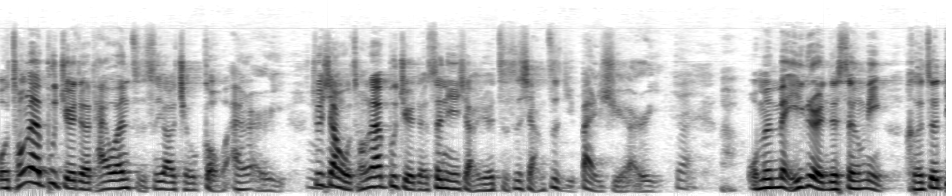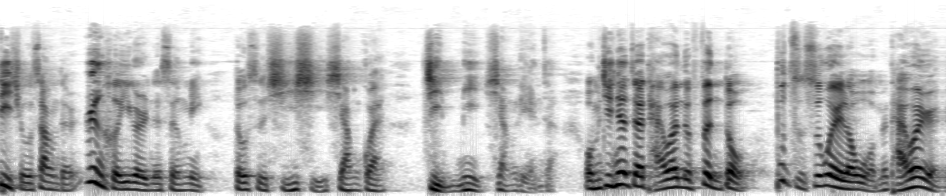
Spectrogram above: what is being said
我从来不觉得台湾只是要求苟安而已，就像我从来不觉得森林小学只是想自己办学而已。对，啊，我们每一个人的生命和这地球上的任何一个人的生命都是息息相关、紧密相连着。我们今天在台湾的奋斗，不只是为了我们台湾人，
